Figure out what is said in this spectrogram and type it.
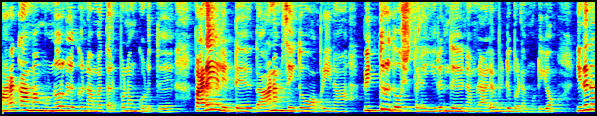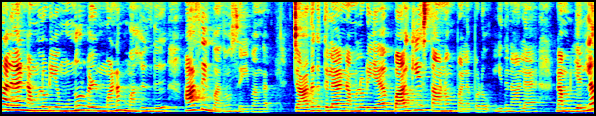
மறக்காமல் முன்னோர்களுக்கு நாம் தர்ப்பணம் கொடுத்து படையலிட்டு தானம் செய்தோம் அப்படின்னா பித்ரு தோஷத்தில் இருந்து நம்மளால் விடுபட முடியும். இதனால் நம்மளுடைய முன்னோர்கள் மனம் மகிழ்ந்து ஆசீர்வாதம் செய்வாங்க. ஜாதகத்தில் நம்ம நம்மளுடைய பாக்கியஸ்தானம் பலப்படும். இதனால் நம் எல்லா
